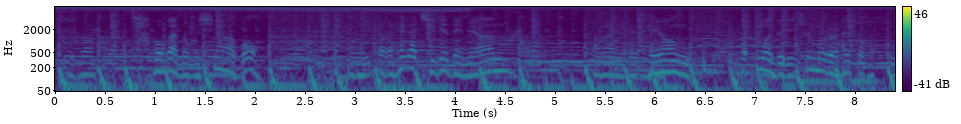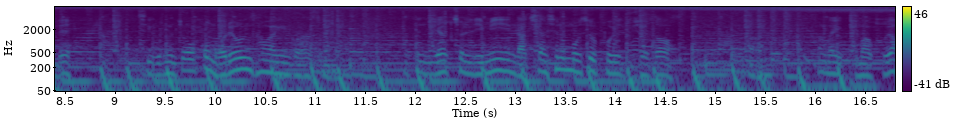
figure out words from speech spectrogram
그래서 잡어가 너무 심하고 어, 이따가 해가 지게 되면 아마 이제 대형 뻐붕어들이 출몰을 할 것 같은데 지금은 조금 어려운 상황인 것 같습니다. 하여튼 이학철님이 낚시하시는 모습을 보여주셔서 아, 상당히 고맙고요.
